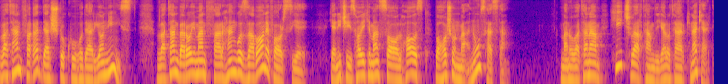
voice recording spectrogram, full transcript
وطن فقط دشت و کوه و دریا نیست. وطن برای من فرهنگ و زبان فارسیه. یعنی چیزهایی که من سالهاست باهاشون معنوس هستم. من و وطنم هیچ وقت همدیگر رو ترک نکردیم.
